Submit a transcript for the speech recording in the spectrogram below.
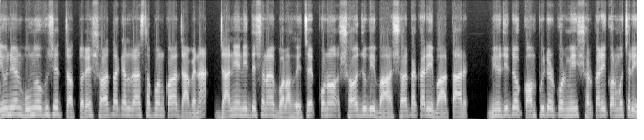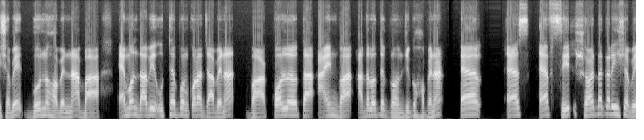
ইউনিয়ন ভূমি অফিসের চত্বরে সহায়তা কেন্দ্র স্থাপন করা যাবে না জানিয়ে নির্দেশনায় বলা হয়েছে। কোনো সহযোগী বা সহায়তাকারী বা তার নিয়োজিত কম্পিউটার কর্মী সরকারি কর্মচারী হিসেবে গণ্য হবেন না বা এমন দাবি উত্থাপন করা যাবে না বা করলেও তা আইন বা আদালতে গ্রহণযোগ্য হবে না। এল এস এফ সির সহায়তাকারী হিসেবে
